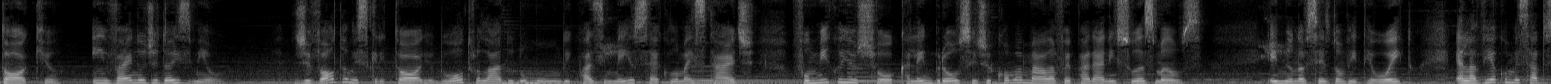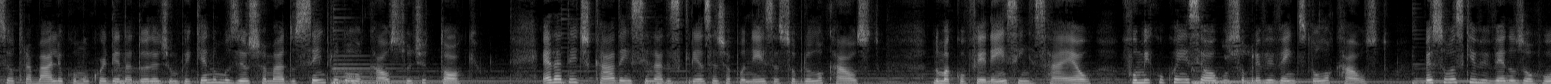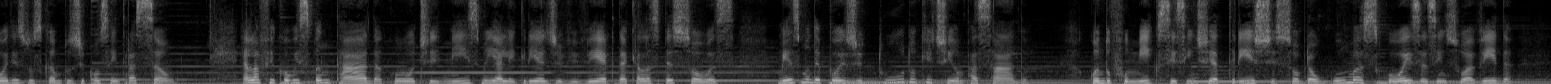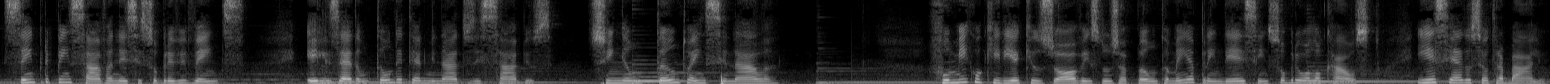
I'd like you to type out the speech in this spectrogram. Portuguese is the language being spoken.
Tóquio, inverno de 2000. De volta ao escritório, do outro lado do mundo e quase meio século mais tarde, Fumiko Yoshoka lembrou-se de como a mala foi parar em suas mãos. Em 1998, ela havia começado seu trabalho como coordenadora de um pequeno museu chamado Centro do Holocausto de Tóquio. Era dedicada a ensinar as crianças japonesas sobre o Holocausto. Numa conferência em Israel, Fumiko conheceu alguns sobreviventes do Holocausto pessoas que viveram os horrores dos campos de concentração. Ela ficou espantada com o otimismo e alegria de viver daquelas pessoas, mesmo depois de tudo o que tinham passado. Quando Fumiko se sentia triste sobre algumas coisas em sua vida, sempre pensava nesses sobreviventes. Eles eram tão determinados e sábios, tinham tanto a ensiná-la Fumiko queria que os jovens no Japão também aprendessem sobre o Holocausto, e esse era o seu trabalho.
